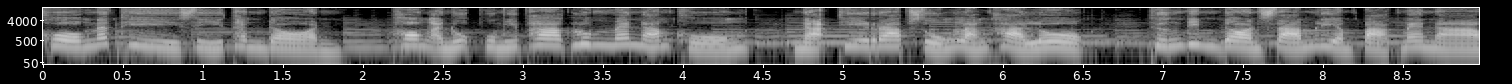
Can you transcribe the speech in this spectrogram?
โขงนาทีสีทันดอน ท่องอนุภูมิภาคลุ่มแม่น้ำโขง ณ ที่ราบสูงหลังคาโลก ถึงดินดอนสามเหลี่ยมปากแม่น้ำ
